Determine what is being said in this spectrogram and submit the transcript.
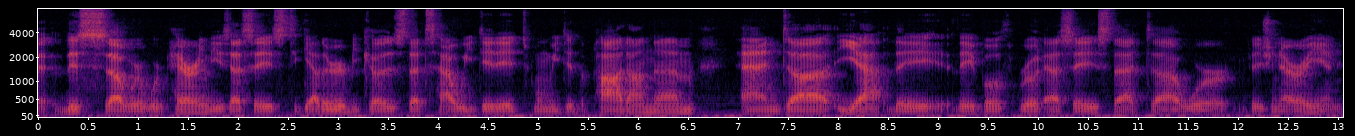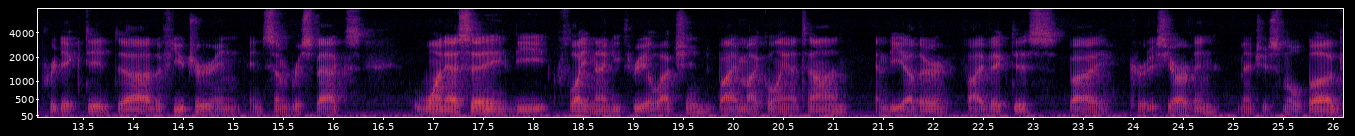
uh, this uh, we're, we're pairing these essays together because that's how we did it when we did the pod on them. And uh, yeah, they they both wrote essays that uh, were visionary and predicted the future in in some respects one essay, the Flight 93 election by Michael Anton, and the other, Vae Victis by Curtis Yarvin, small bug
